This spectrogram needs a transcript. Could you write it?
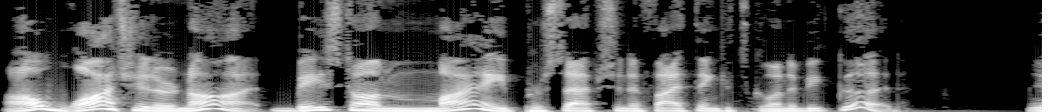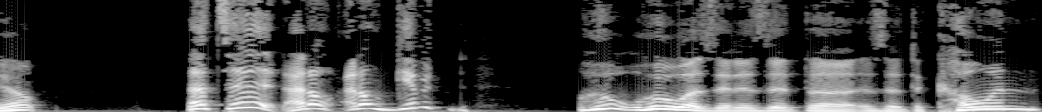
I'll watch it or not based on my perception if I think it's going to be good. Yep. That's it. I don't. I don't give it. Who who was it? Is it the is it the Cohen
